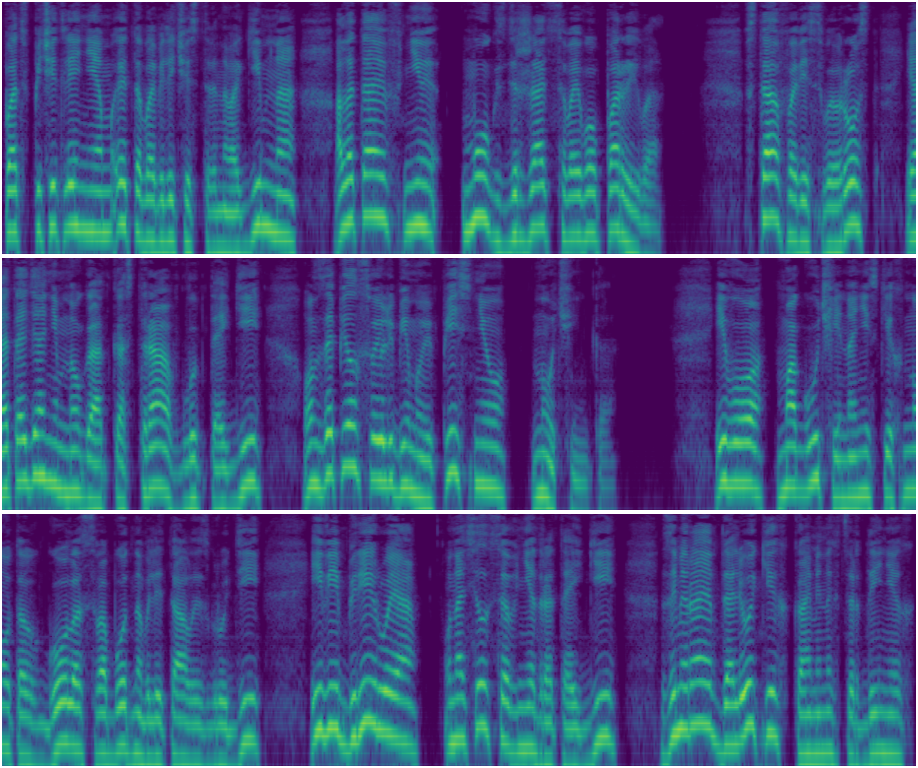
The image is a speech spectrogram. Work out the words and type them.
Под впечатлением этого величественного гимна Алатаев не мог сдержать своего порыва. Встав во весь свой рост и отойдя немного от костра вглубь тайги, он запел свою любимую песню «Ноченька». Его могучий на низких нотах голос свободно вылетал из груди и, вибрируя, уносился в недра тайги, замирая в далеких каменных твердынях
